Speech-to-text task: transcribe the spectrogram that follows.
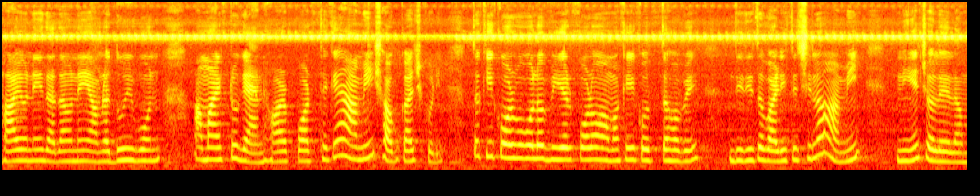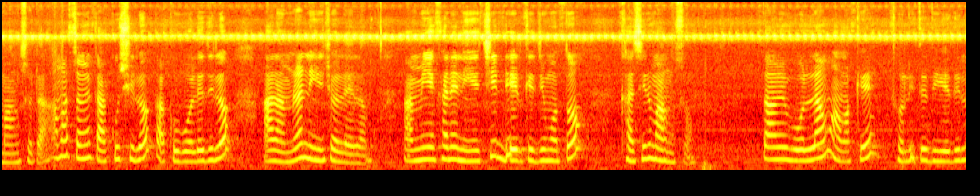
ভাইও নেই, দাদাও নেই, আমরা দুই বোন। আমার একটু জ্ঞান হওয়ার পর থেকে আমি সব কাজ করি। তো কি করব বলো, বিয়ের পরও আমাকেই করতে হবে। দিদি তো বাড়িতে ছিল, আমি নিয়ে চলে এলাম মাংসটা। আমার সঙ্গে কাকু ছিল, কাকু বলে দিল, আর আমরা নিয়ে চলে এলাম। আমি এখানে নিয়েছি দেড় কেজি মতো খাসির মাংস। তা আমি বললাম, আমাকে থলিতে দিয়ে দিল।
